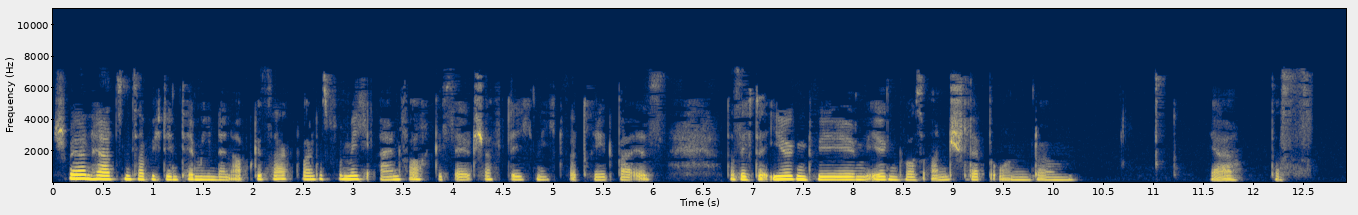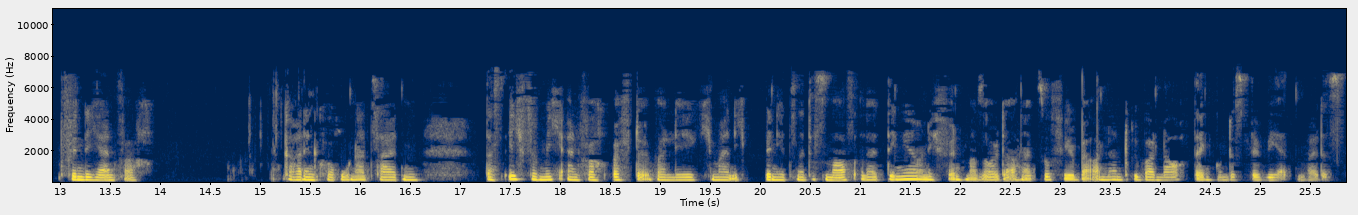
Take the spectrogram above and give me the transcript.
schweren Herzens habe ich den Termin dann abgesagt, weil das für mich einfach gesellschaftlich nicht vertretbar ist, dass ich da irgendwem irgendwas anschleppe und ähm, ja, das finde ich einfach gerade in Corona-Zeiten, dass ich für mich einfach öfter überlege. Ich meine, ich bin jetzt nicht das Maß aller Dinge und ich finde, man sollte auch nicht so viel bei anderen drüber nachdenken und das bewerten, weil das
